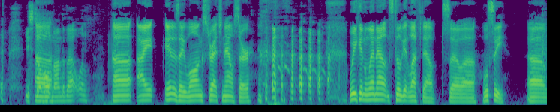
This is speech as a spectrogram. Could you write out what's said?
You still Uh, holding on to that one? Uh, I it is a long stretch now, sir. we can win out and still get left out, so uh, we'll see. Uh,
